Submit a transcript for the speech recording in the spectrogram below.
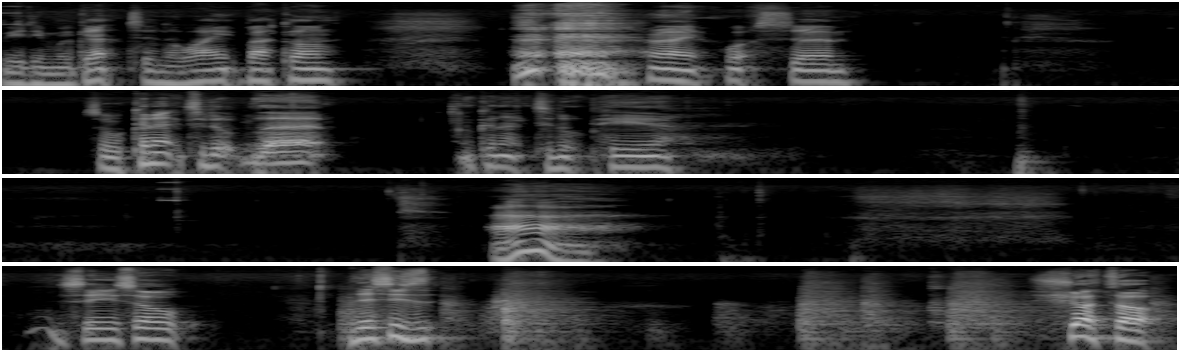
reading we get. Turn the light back on. right, what's um, so we're connected up there. I'm connected up here. Ah. See, so this is. Shut up.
